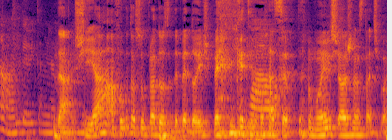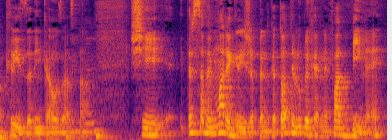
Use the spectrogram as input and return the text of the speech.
Ah, de vitamina Da, B. și ea a făcut o supradoză de B12 în câteva Wow. săptămâni și a ajuns la ceva criză din cauza asta. Mhm. Și trebuie să avem mare grijă, pentru că toate lucrurile care ne fac bine,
